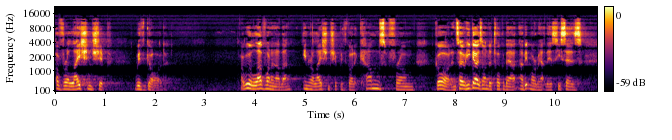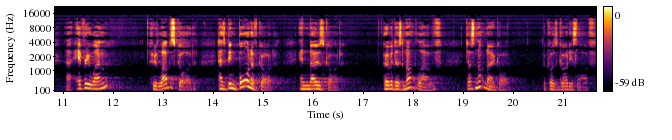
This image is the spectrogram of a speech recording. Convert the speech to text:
of relationship with God. We will love one another in relationship with God. It comes from God. And so he goes on to talk about a bit more about this. He says, uh, Everyone who loves God has been born of God and knows God. Whoever does not love does not know God, because God is love.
